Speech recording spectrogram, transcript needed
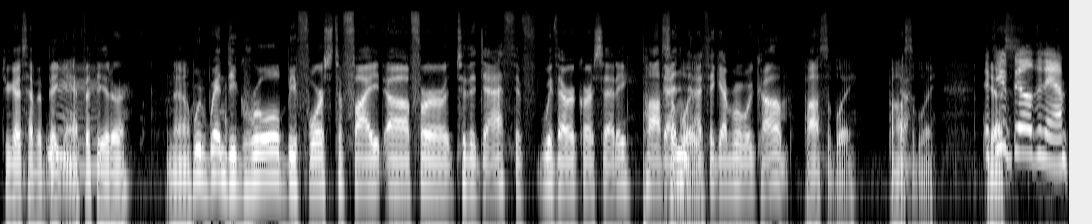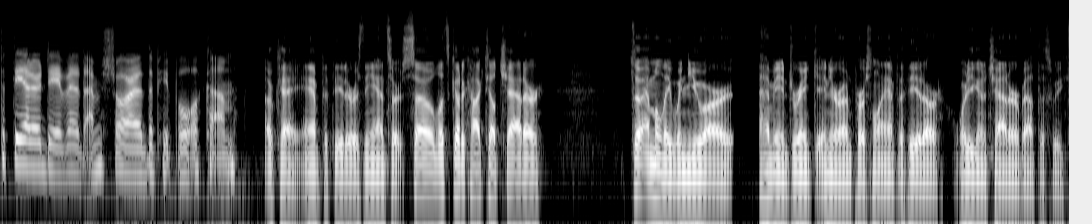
Do you guys have a big amphitheater? No. Would Wendy Greuel be forced to fight uh, for to the death if with Eric Garcetti? Possibly. Then I think everyone would come. Possibly. Possibly. if Yes. you build an amphitheater, David, I'm sure the people will come. Okay, amphitheater is the answer. So let's go to cocktail chatter. So Emily, when you are having a drink in your own personal amphitheater, what are you going to chatter about this week?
